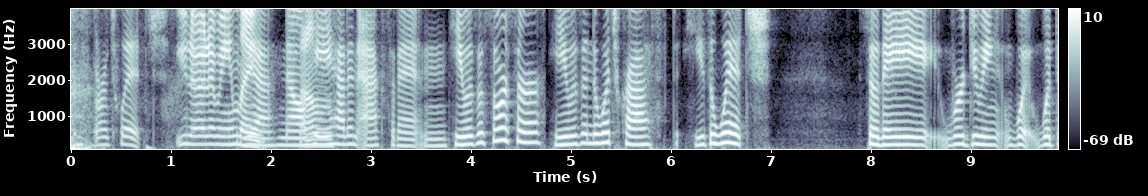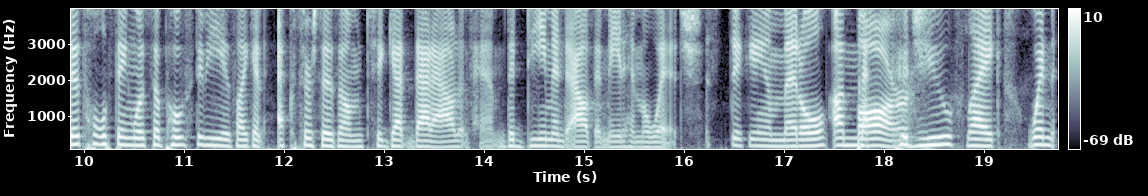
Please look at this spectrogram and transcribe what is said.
or twitch. You know what I mean? Like yeah, no, some- he had an accident and he was a sorcerer. He was into witchcraft. He's a witch. So they were doing what what this whole thing was supposed to be is like an exorcism to get that out of him, the demon out that made him a witch. sticking a metal A me- bar. Could you like when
